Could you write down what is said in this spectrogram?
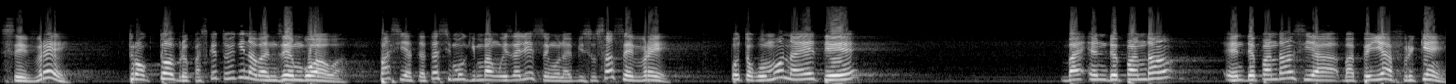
c'est vrai 3 octobre parce que toyoki na banzembo awa mpasi ya tata simo kimbangu ezali esengo na biso ça c'est vrai mpo tokomona ete ba independant indépendance ya ba pays africain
